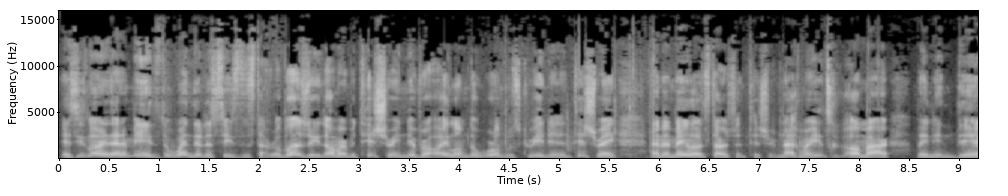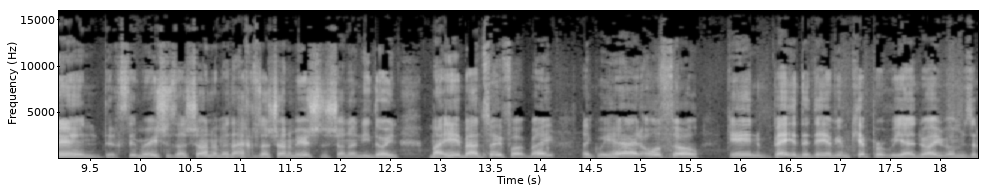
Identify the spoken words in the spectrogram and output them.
Is he learning that it means the when did the season start? The world was created in Tishrei, and Memela it starts in Tishrei. Right, like we had also in Bay, the day of Yom Kippur, we had right um, from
